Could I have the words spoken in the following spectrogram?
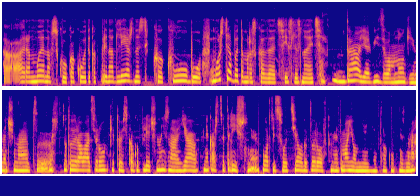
айронменовскую какую-то, как принадлежность к клубу. Можете об этом рассказать, если знаете? Да, я видела, многие начинают э, татуировать руки, то есть как бы плечи. Ну, не знаю, я, мне кажется, кажется, это лишнее. Портить свое тело татуировками. Это мое мнение. Так вот, не знаю.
